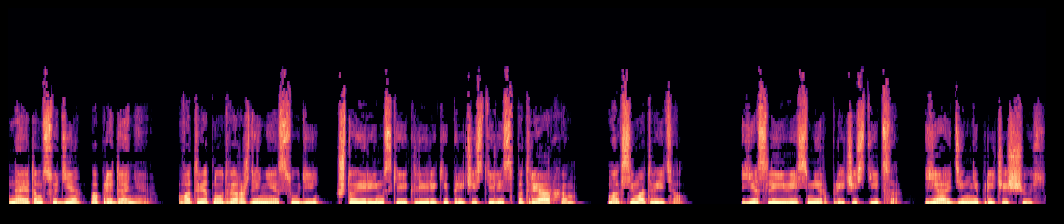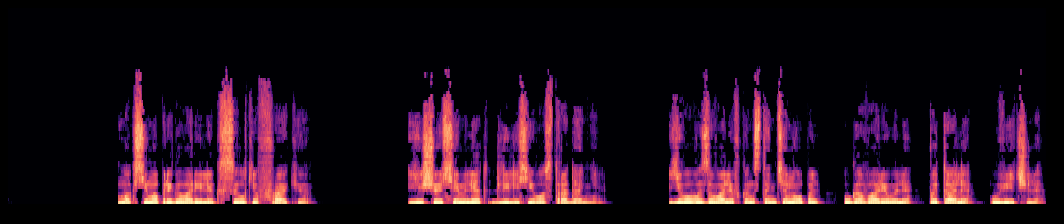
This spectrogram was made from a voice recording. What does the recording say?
На этом суде, по преданию, в ответ на утверждение судей, что и римские клирики причастились с патриархом, Максим ответил, «Если и весь мир причастится, я один не причащусь». Максима приговорили к ссылке в Фракию. Еще семь лет длились его страдания. Его вызывали в Константинополь, уговаривали, пытали, увечили.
